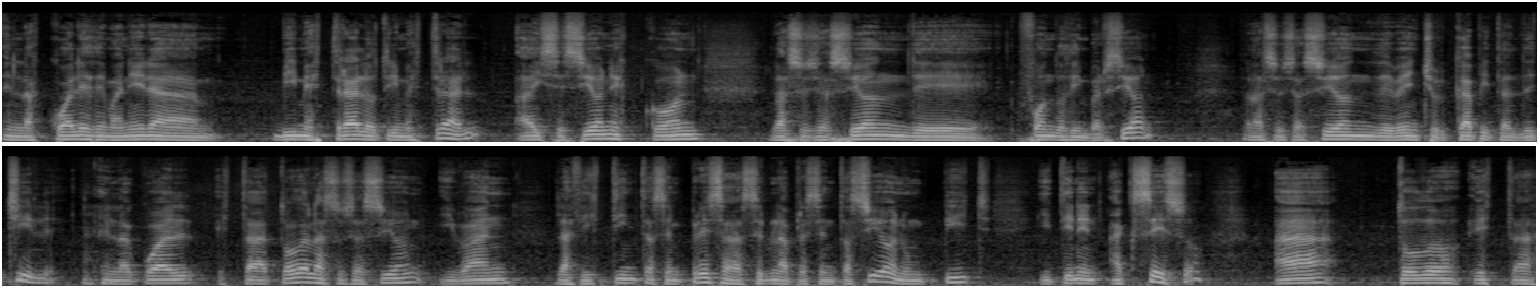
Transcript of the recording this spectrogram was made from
en las cuales de manera bimestral o trimestral hay sesiones con la Asociación de Fondos de Inversión, la Asociación de Venture Capital de Chile, en la cual está toda la asociación y van las distintas empresas a hacer una presentación, un pitch, y tienen acceso a todos estas,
